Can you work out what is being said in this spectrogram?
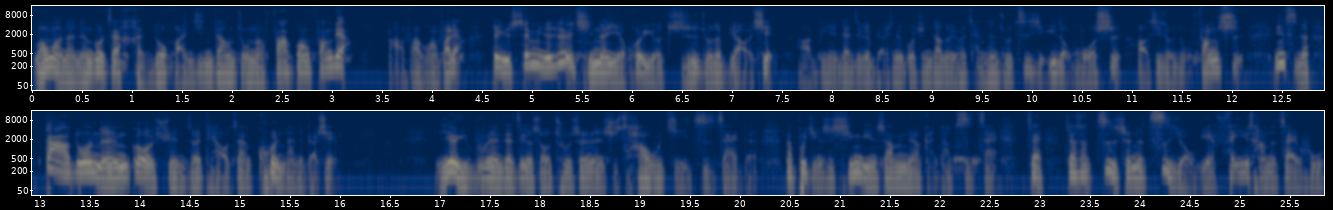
往往呢能够在很多环境当中呢发光。发亮啊，发光发亮。对于生命的热情呢，也会有执着的表现啊，并且在这个表现的过程当中，也会产生出自己一种模式啊，是一种一种方式。因此呢，大多能够选择挑战困难的表现。也有一部分人在这个时候出生人是超级自在的，那不仅是心灵上面呢要感到自在，再加上自身的自由也非常的在乎，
